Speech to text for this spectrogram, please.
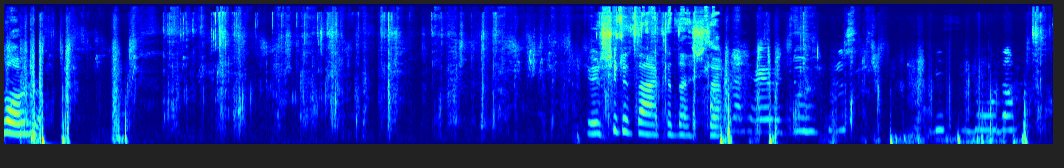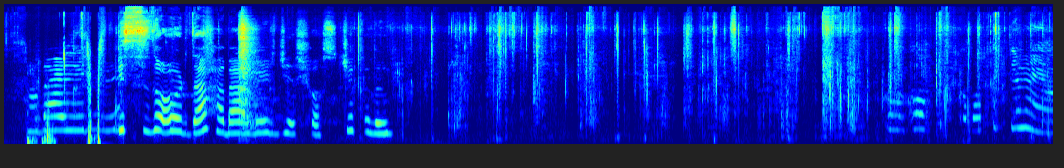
Doğru. Görüşürüz arkadaşlar. Evet görüşürüz. Biz size orada haber veririz. Biz size orada haber vereceğiz. Hoşçakalın. Kapattık deme ya.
